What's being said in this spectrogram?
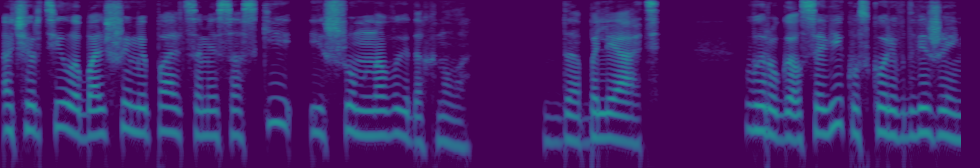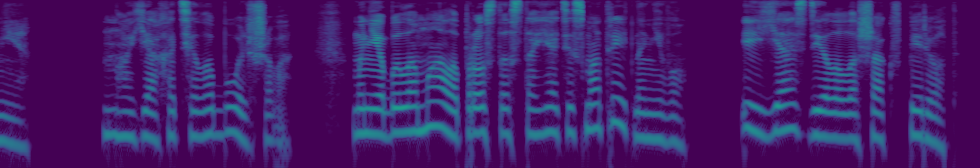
очертила большими пальцами соски и шумно выдохнула. «Да блять! выругался Вик, ускорив движение. Но я хотела большего. Мне было мало просто стоять и смотреть на него. И я сделала шаг вперед.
